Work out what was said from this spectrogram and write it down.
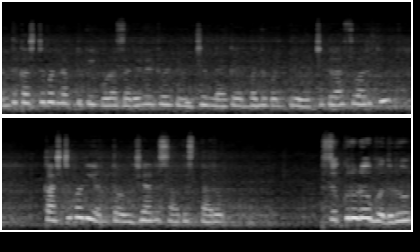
ఎంత కష్టపడినప్పటికీ కూడా సరైనటువంటి విజయం లేక ఇబ్బంది పడుతున్న వృశ్చిక రాశి వారికి కష్టపడి ఎంతో విజయాన్ని సాధిస్తారు. శుక్రుడు బుధుడు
